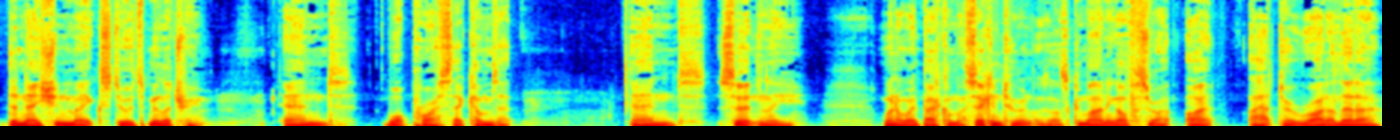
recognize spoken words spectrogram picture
the nation makes to its military and what price that comes at. And certainly, when I went back on my second tour and I was commanding officer, I, I had to write a letter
